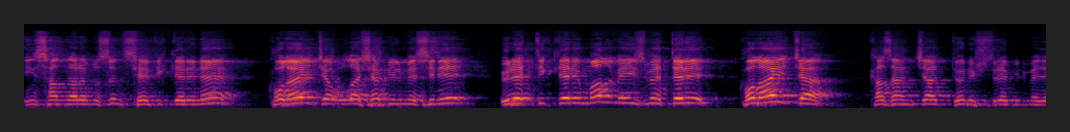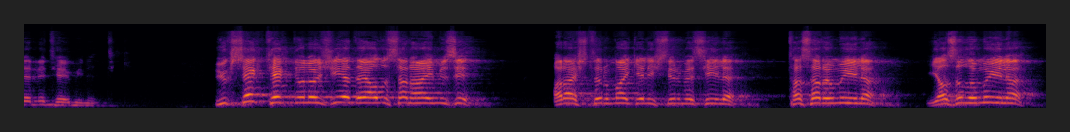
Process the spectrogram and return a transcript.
İnsanlarımızın sevdiklerine kolayca ulaşabilmesini, ürettikleri mal ve hizmetleri kolayca kazanca dönüştürebilmelerini temin ettik. Yüksek teknolojiye dayalı sanayimizi araştırma geliştirmesiyle, tasarımıyla, yazılımıyla,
